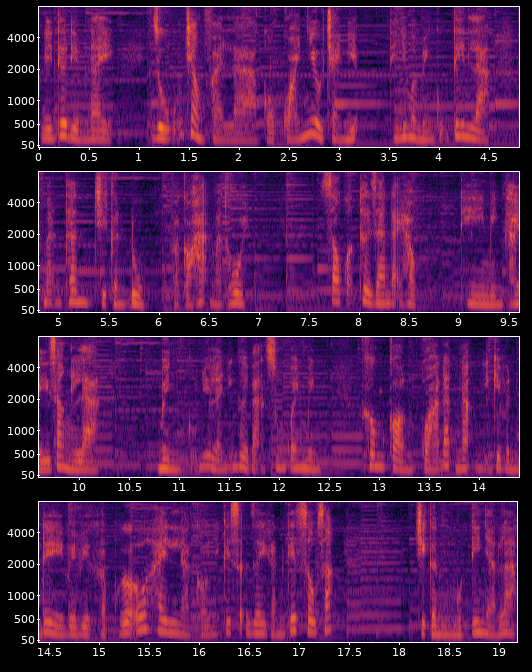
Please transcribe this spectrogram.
Đến thời điểm này, dù cũng chẳng phải là có quá nhiều trải nghiệm thế nhưng mà mình cũng tin là bạn thân chỉ cần đủ và có hạn mà thôi. Sau quãng thời gian đại học thì mình thấy rằng là mình cũng như là những người bạn xung quanh mình không còn quá đặt nặng những cái vấn đề về việc gặp gỡ hay là có những cái sợi dây gắn kết sâu sắc. Chỉ cần một tin nhắn là,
